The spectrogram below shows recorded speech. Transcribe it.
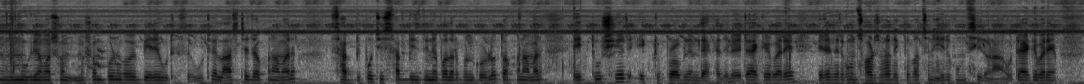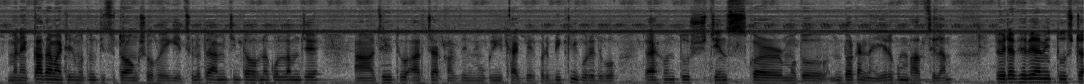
মুগরি আমার সম- সম্পূর্ণভাবে বেড়ে উঠেছে। উঠে লাস্টে যখন আমার ছাব্বিশ পঁচিশ, ছাব্বিশ দিনে পদার্পণ করল, তখন আমার এই তুষের একটু প্রবলেম দেখা দিল। এটা একেবারে, এটা যেরকম ঝরঝরা দেখতে পাচ্ছেন, এরকম ছিল না। ওটা একেবারে মানে কাদামাটির মতন কিছুটা অংশ হয়ে গিয়েছিল। তো আমি চিন্তা ভাবনা করলাম যে যেহেতু আর চার, পাঁচ দিন মুগরি থাকবে, এরপরে বিক্রি করে দেবো। তো এখন তুষ চেঞ্জ করার মতো দরকার নাই, এরকম ভাবছিলাম। তো এটা ভেবে আমি তুষটা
